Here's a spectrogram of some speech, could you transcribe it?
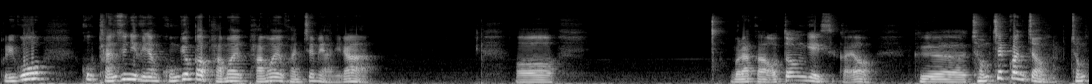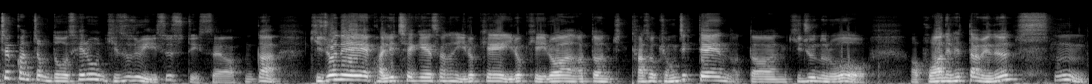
그리고 꼭 단순히 그냥 공격과 방어, 방어의 관점이 아니라 어 뭐랄까 어떤 게 있을까요? 그 정책 관점, 정책 관점도 새로운 기술이 있을 수도 있어요. 그러니까 기존의 관리 체계에서는 이렇게 이렇게 이러한 어떤 다소 경직된 어떤 기준으로 어, 보완을 했다면은 음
